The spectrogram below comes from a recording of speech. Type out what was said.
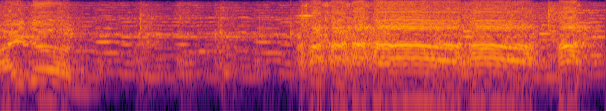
Aydın. Ha ha ha ha.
